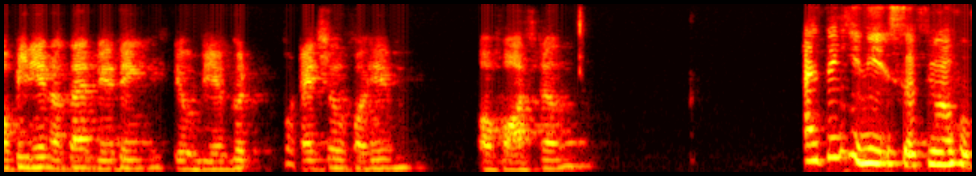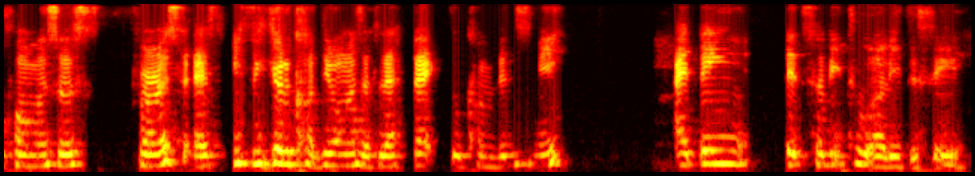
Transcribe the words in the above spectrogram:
opinion on that? Do you think it will be a good potential for him or for Arsenal? I think he needs a few more performances first, as if he's going to continue on as a left back to convince me. I think it's a bit too early to say.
